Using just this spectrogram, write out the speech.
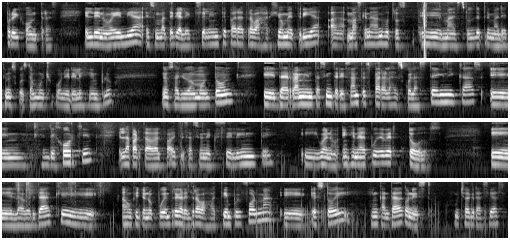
pros y contras. El de Noelia es un material excelente para trabajar geometría, ah, más que nada nosotros eh, maestros de primaria que nos cuesta mucho poner el ejemplo, nos ayuda un montón. Eh, da herramientas interesantes para las escuelas técnicas, em, el de Jorge, el apartado de alfabetización excelente y bueno, en general pude ver todos. Eh, la verdad que aunque yo no pude entregar el trabajo a tiempo y forma, eh, estoy encantada con esto. Muchas gracias.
